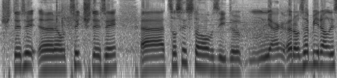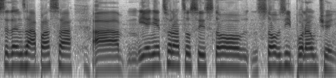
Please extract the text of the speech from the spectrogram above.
4, eh, no, 3-4. Eh, Co si z toho vzít? Nějak rozebírali jste ten zápas a, a je něco, na co si z toho, z toho vzít po naučení?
